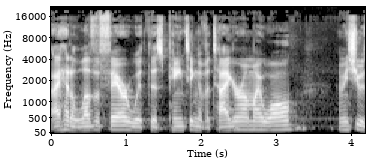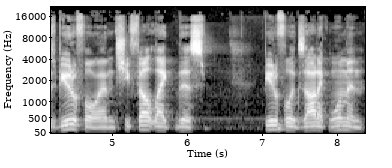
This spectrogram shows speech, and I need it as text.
I had a love affair with this painting of a tiger on my wall. I mean, she was beautiful and she felt like this beautiful exotic woman.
